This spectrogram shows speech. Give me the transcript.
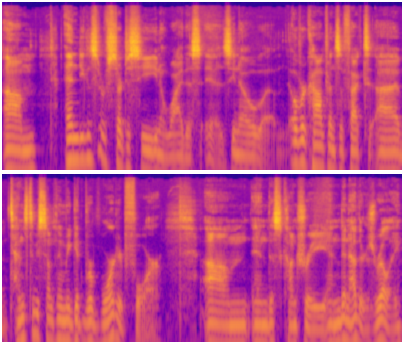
Um, and you can sort of start to see, you know, why this is. You know, overconfidence effect uh, tends to be something we get rewarded for um, in this country and in others, really.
